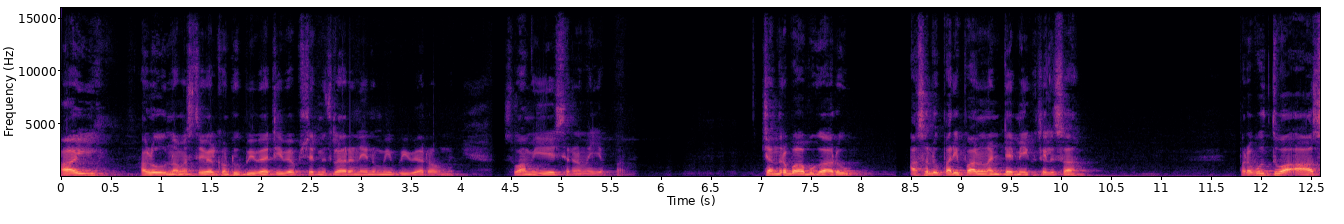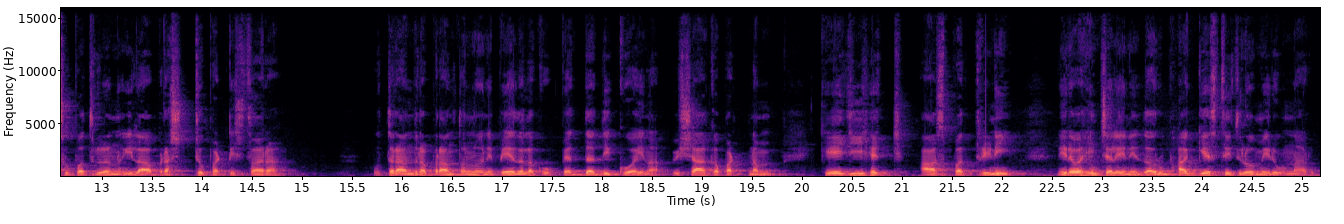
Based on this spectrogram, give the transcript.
హాయ్ హలో నమస్తే welcome to BVR TV website మిస్లారా నేను మీ బీవీఆర్ రావుని స్వామి ఏ శరణమయ్యప్ప చంద్రబాబు గారు అసలు పరిపాలన అంటే మీకు తెలుసా? ప్రభుత్వ ఆసుపత్రులను ఇలా భ్రష్టు పట్టిస్తారా? ఉత్తరాంధ్ర ప్రాంతంలోని పేదలకు పెద్ద దిక్కు అయిన విశాఖపట్నం కేజీహెచ్ ఆసుపత్రిని నిర్వహించలేని దౌర్భాగ్య స్థితిలో మీరు ఉన్నారు.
